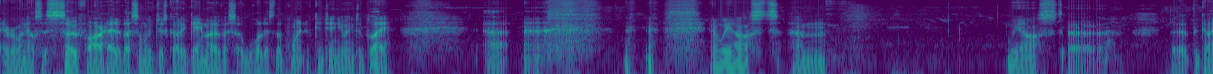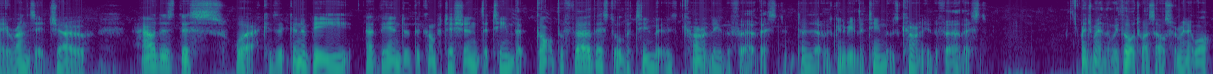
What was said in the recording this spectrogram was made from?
everyone else is so far ahead of us and we've just got a game over, so what is the point of continuing to play? Uh, uh, and we asked, um, we asked uh, the, the guy who runs it, Joe, how does this work? Is it going to be at the end of the competition the team that got the furthest or the team that is currently the furthest? It turns out it was going to be the team that was currently the furthest. Which meant that we thought to ourselves for a minute, well,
